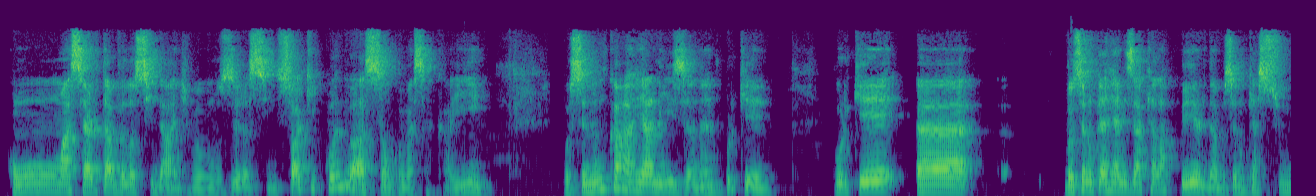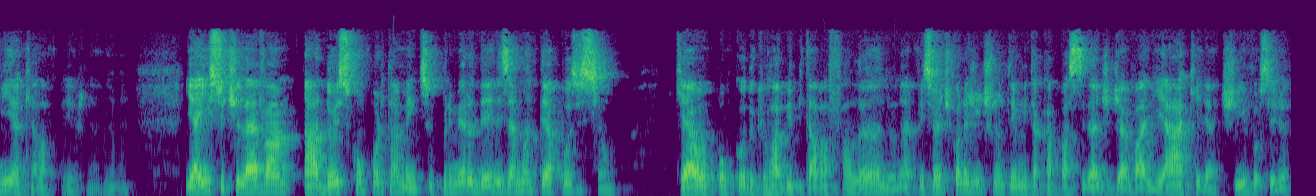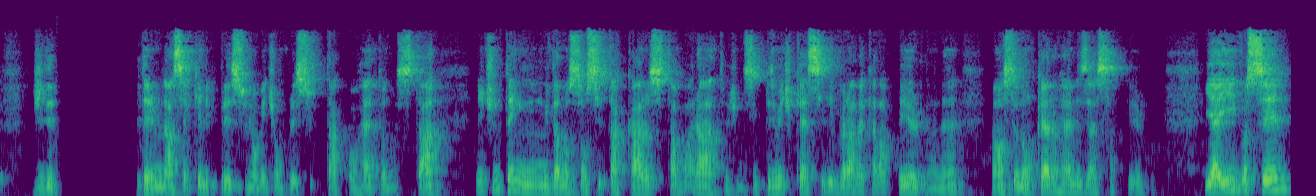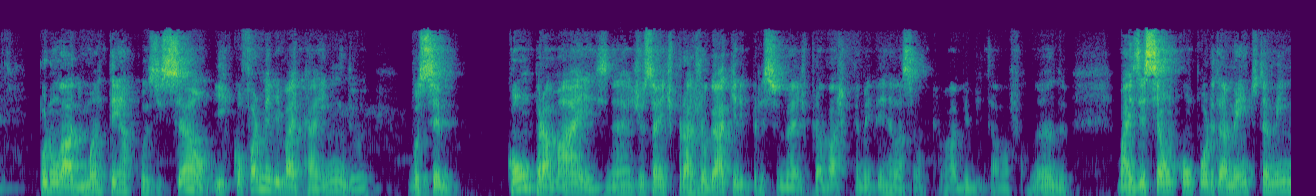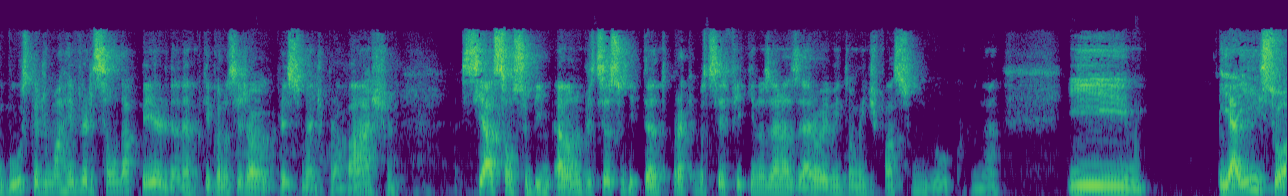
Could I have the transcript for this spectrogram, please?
com uma certa velocidade, vamos dizer assim. Só que quando a ação começa a cair, você nunca realiza, né? Por quê? Porque uh, você não quer realizar aquela perda, você não quer assumir aquela perda. Né? E aí isso te leva a dois comportamentos. O primeiro deles é manter a posição, que é um pouco do que o Habib estava falando, né? principalmente quando a gente não tem muita capacidade de avaliar aquele ativo, ou seja, de determinar se aquele preço realmente é um preço que está correto ou não está, a gente não tem muita noção se está caro ou se está barato. A gente simplesmente quer se livrar daquela perda, né? Nossa, eu não quero realizar essa perda. E aí você por um lado, mantém a posição e conforme ele vai caindo, você compra mais, né, justamente para jogar aquele preço médio para baixo, que também tem relação com o que o Habib estava falando, mas esse é um comportamento também em busca de uma reversão da perda, né? Porque quando você joga o preço médio para baixo, se a ação subir, ela não precisa subir tanto para que você fique no zero a zero ou eventualmente faça um lucro, né? E, e aí isso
